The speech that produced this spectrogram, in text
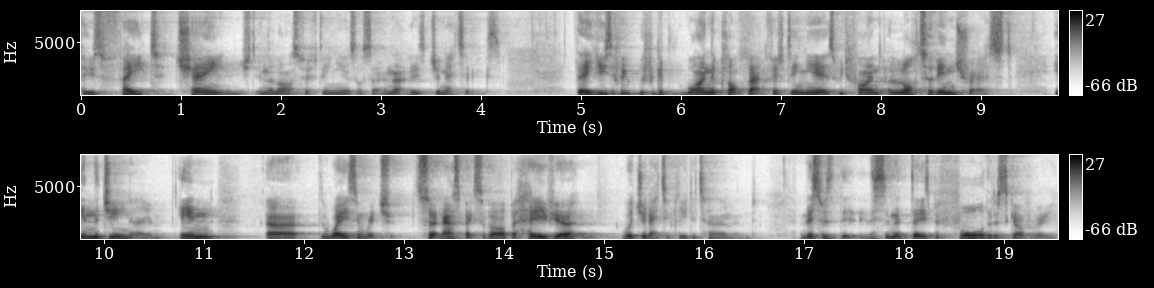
whose fate changed in the last 15 years or so, and that is genetics. Used, if, we, if we could wind the clock back 15 years, we'd find a lot of interest in the genome, in uh, the ways in which certain aspects of our behavior were genetically determined. And this was this in the days before the discovery,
